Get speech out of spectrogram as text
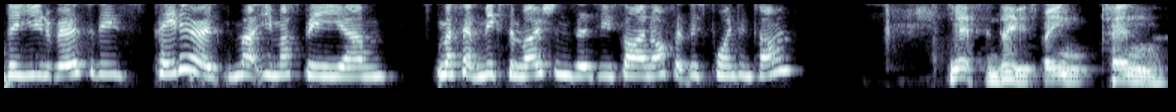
the universities, Peter. You must be um, must have mixed emotions as you sign off at this point in time. Yes, indeed. It's been 10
